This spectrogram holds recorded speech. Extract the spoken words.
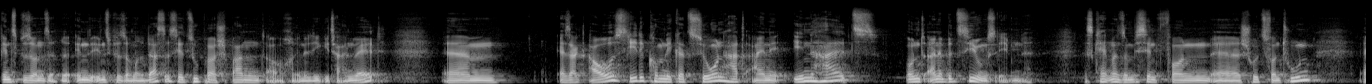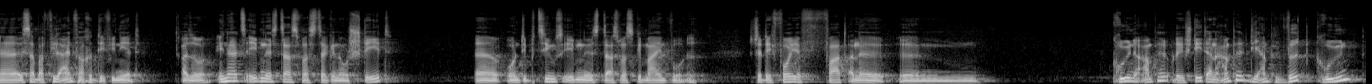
insbesondere, insbesondere das ist jetzt super spannend auch in der digitalen Welt, ähm, er sagt aus, jede Kommunikation hat eine Inhalts- und eine Beziehungsebene. Das kennt man so ein bisschen von äh, Schulz von Thun, äh, ist aber viel einfacher definiert. Also Inhaltsebene ist das, was da genau steht. Äh, und die Beziehungsebene ist das, was gemeint wurde. Stellt euch vor, ihr fahrt eine ähm, grüne Ampel oder ihr steht an einer Ampel, die Ampel wird grün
